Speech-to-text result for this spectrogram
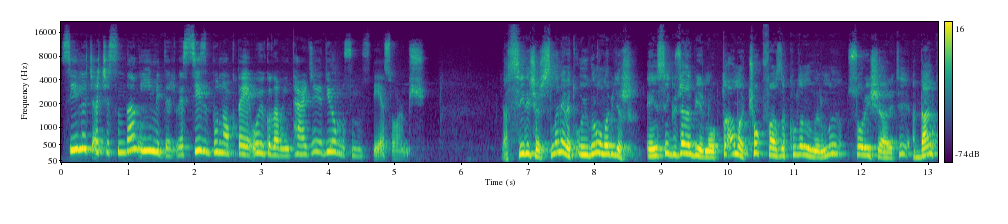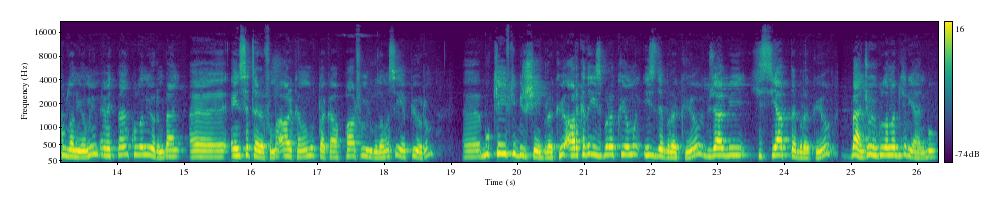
silage açısından iyi midir ve siz bu noktaya uygulamayı tercih ediyor musunuz diye sormuş. Ya siliç açısından evet uygun olabilir. Ense güzel bir nokta ama çok fazla kullanılır mı soru işareti. Ben kullanıyor muyum? Evet ben kullanıyorum. Ben e, ense tarafıma arkama mutlaka parfüm uygulaması yapıyorum. E, bu keyifli bir şey bırakıyor. Arkada iz bırakıyor mu? İz de bırakıyor. Güzel bir hissiyat da bırakıyor. Bence uygulanabilir yani bu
